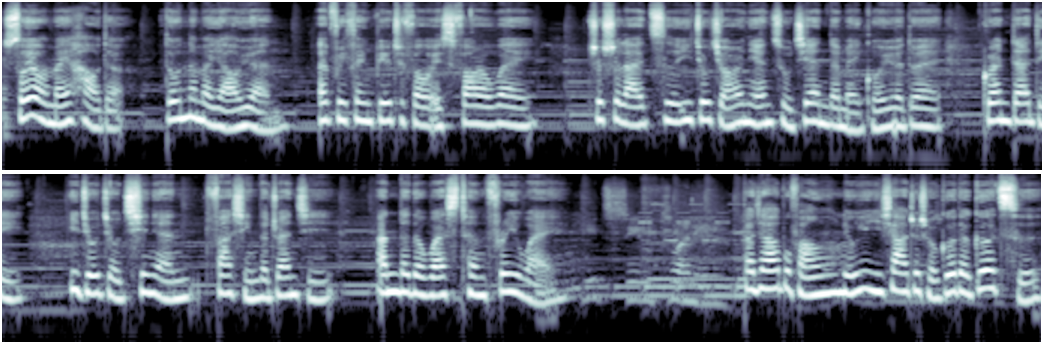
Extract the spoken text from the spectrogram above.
所有美好的都那么遥远，Everything Beautiful Is Far Away。 这是来自1992年组建的美国乐队 Grandaddy 1997年发行的专辑《Under the Western Freeway》。大家不妨留意一下这首歌的歌词。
